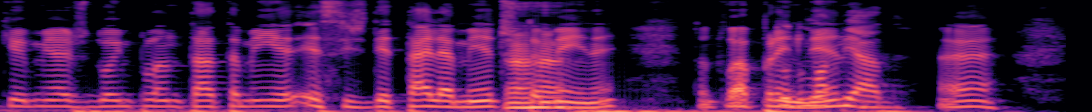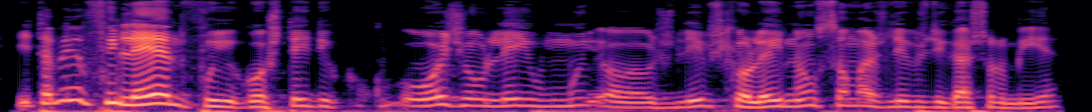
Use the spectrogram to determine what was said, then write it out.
que me ajudou a implantar também esses detalhamentos Aham. também, né? Então tu vai Tudo aprendendo. mapeado. É. E também eu fui lendo, fui, gostei de. Hoje eu leio muito. Os livros que eu leio não são mais livros de gastronomia.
